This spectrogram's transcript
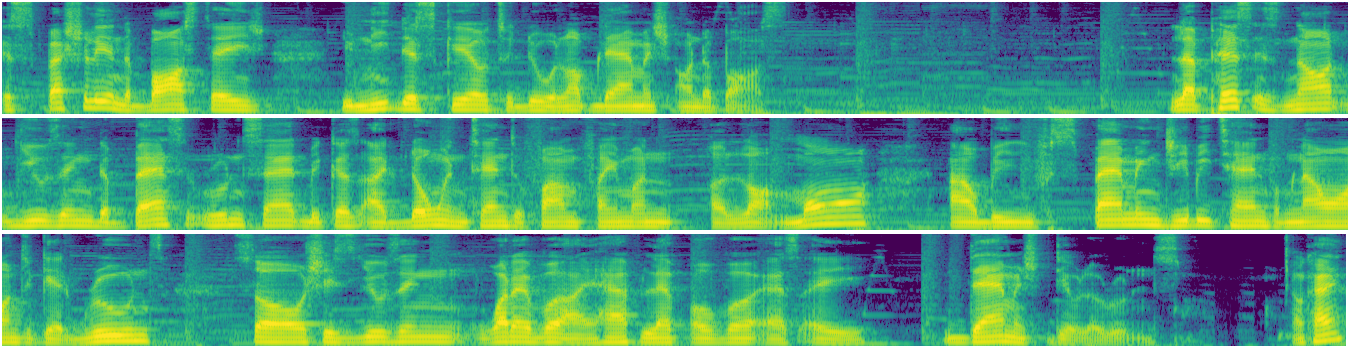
Especially in the boss stage, you need this skill to do a lot of damage on the boss. Lapis is not using the best rune set because I don't intend to farm Faimon a lot more. I'll be spamming GB10 from now on to get runes. So she's using whatever I have left over as a damage dealer runes. Okay?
